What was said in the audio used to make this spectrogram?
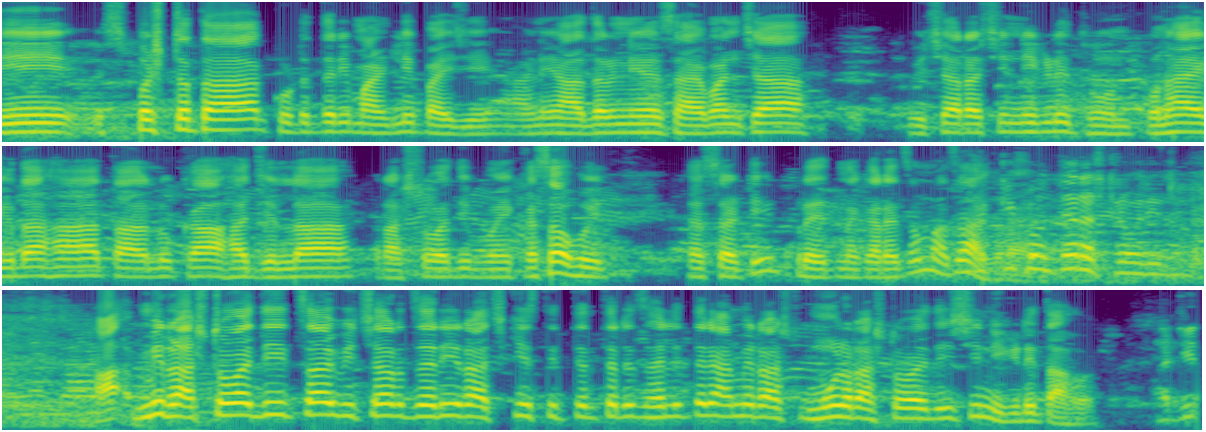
ती स्पष्टता कुठेतरी मांडली पाहिजे. आणि आदरणीय साहेबांच्या विचाराशी निगडीत होऊन पुन्हा एकदा हा तालुका हा जिल्हा राष्ट्रवादीमुळे कसा होईल यासाठी प्रयत्न करायचा माझा आग्रह आहे. कोणत्या राष्ट्रवादीचा आ- मी राष्ट्रवादीचा विचार जरी राजकीय स्थित्यंतरी झाली तरी आम्ही राष्ट्र मूळ राष्ट्रवादीशी निगडीत आहोत. अजित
